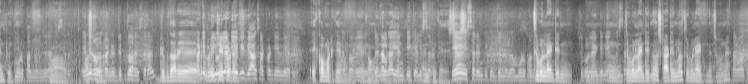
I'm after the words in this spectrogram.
ఎన్పికి. డ్రిప్ ద్వారా ఇస్తారా? డ్రిప్ ద్వారా వీక్లీ ఎక్కువ మటుకు ఏమండి వేరు జనరల్గా ఎన్పీకేలు ఇస్తారు. NPK ఏమేమి ఇస్తారు ఎన్పీకేలు జనరల్గా? మూడు triple nineteen triple nineteen triple nineteen స్టార్టింగ్లో త్రిబుల్ నైన్టీన్ ఇచ్చామండి. తర్వాత?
